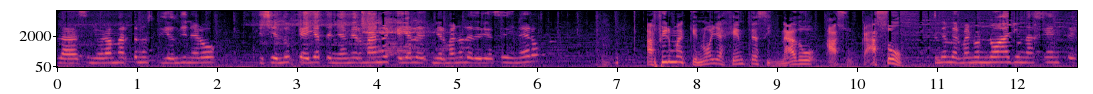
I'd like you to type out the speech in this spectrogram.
la señora Marta nos pidió un dinero diciendo que ella tenía a mi hermano y que ella mi hermano le debía ese dinero. Afirma que no hay agente asignado a su caso. De mi hermano no hay un agente.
